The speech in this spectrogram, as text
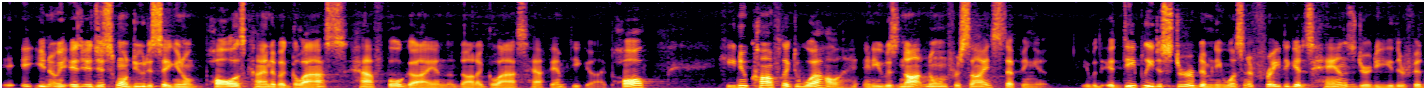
It, you know, it, it, just won't do to say, you know, Paul is kind of a glass half full guy and not a glass half empty guy. Paul, he knew conflict well, and he was not known for sidestepping it. It, it deeply disturbed him, and he wasn't afraid to get his hands dirty, either if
